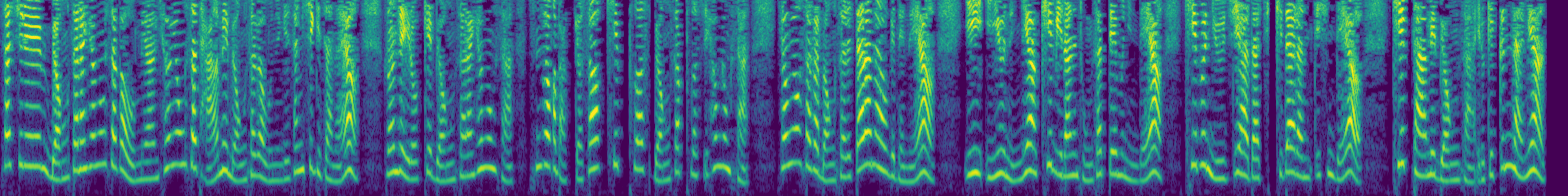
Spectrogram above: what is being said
사실은 명사랑 형용사가 오면 형용사 다음에 명사가 오는 게 상식이잖아요. 그런데 이렇게 명사랑 형용사 순서가 바뀌어서 keep 플러스 명사 플러스 형용사, 형용사가 명사를 따라 나오게 되네요. 이 이유는요. keep이라는 동사 때문인데요. keep은 유지하다, 지키다라는 뜻인데요. keep 다음에 명사 이렇게 끝나면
